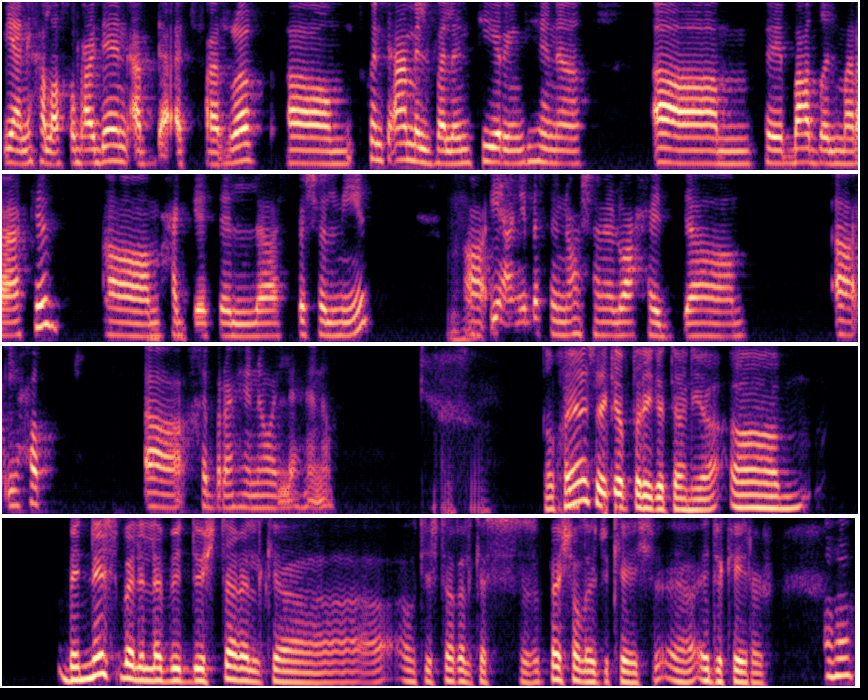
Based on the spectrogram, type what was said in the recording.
يعني خلاص وبعدين أبدأ أتفرغ. آم كنت أعمل volunteering هنا آم في بعض المراكز آم حقت ال special needs. آه يعني بس إنه عشان الواحد آم آه يحط آه خبرة هنا ولا هنا. طب خليني أسألك بطريقة ثانية بالنسبة للي بده يشتغل ك أو تشتغل ك special educator مهم.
